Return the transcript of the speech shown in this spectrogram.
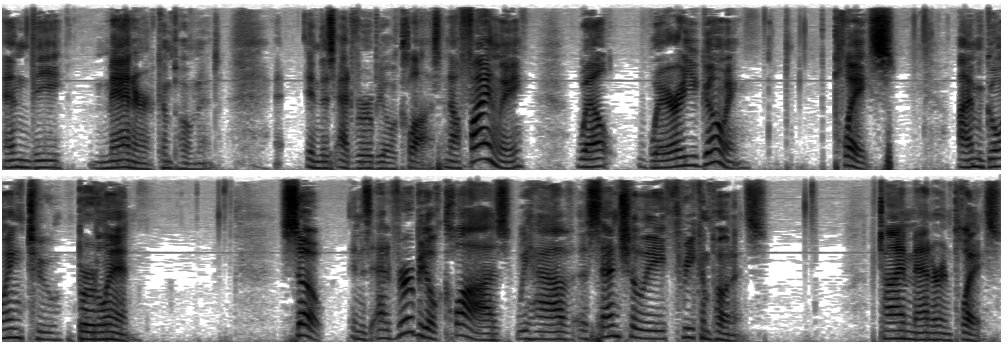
and the manner component in this adverbial clause. Now finally, well, where are you going? Place. I'm going to Berlin. So, in this adverbial clause, we have essentially three components. Time, manner, and place.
